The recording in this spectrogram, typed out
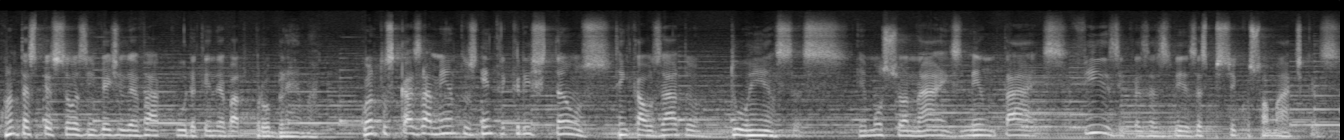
Quantas pessoas, em vez de levar a cura, têm levado problema? Quantos casamentos entre cristãos têm causado doenças emocionais, mentais, físicas, às vezes, as psicossomáticas,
